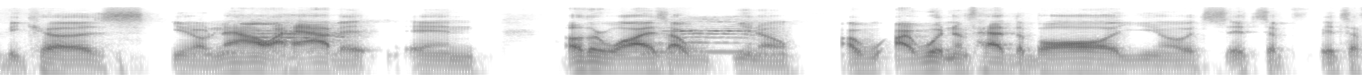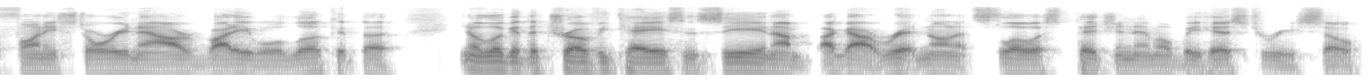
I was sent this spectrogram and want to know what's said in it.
because you know now I have it, and otherwise I you know I, I wouldn't have had the ball. You know, it's it's a it's a funny story now. Everybody will look at the you know look at the trophy case and see, and I, I got written on it slowest pitch in MLB history. So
